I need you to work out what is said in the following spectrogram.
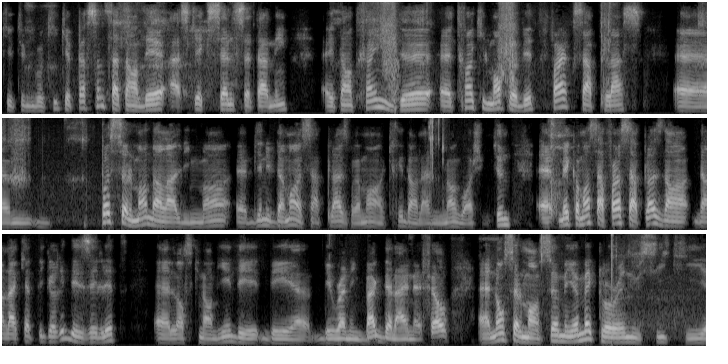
qui est une rookie que personne ne s'attendait à ce qu'il excelle cette année, est en train de, tranquillement, pas vite, faire sa place pas seulement dans l'alignement, bien évidemment, à sa place vraiment ancrée dans l'alignement de Washington, mais commence à faire sa place dans, dans la catégorie des élites euh, lorsqu'il en vient des, des, euh, des, running backs de la NFL. Euh, non seulement ça, mais il y a McLaurin aussi qui,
